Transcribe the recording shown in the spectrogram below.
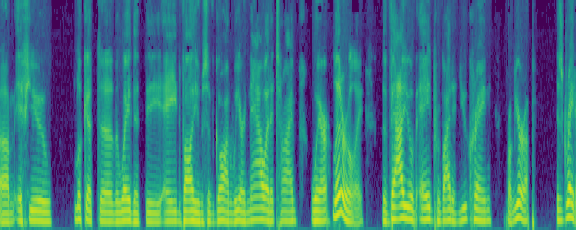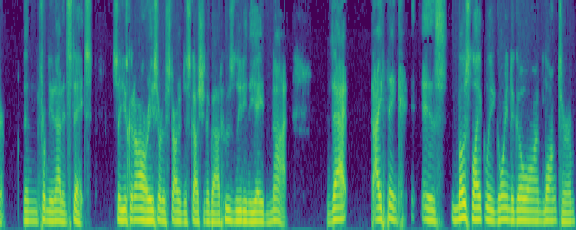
Um, if you look at the the way that the aid volumes have gone we are now at a time where literally the value of aid provided Ukraine from Europe is greater than from the United States. So you can already sort of start a discussion about who's leading the aid and not. That I think is most likely going to go on long term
